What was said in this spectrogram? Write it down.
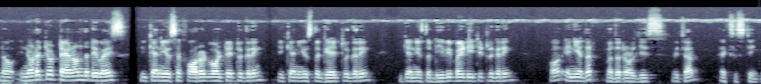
Now, in order to turn on the device, you can use a forward voltage triggering, you can use the gate triggering, you can use the dV by dt triggering, or any other methodologies which are existing.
